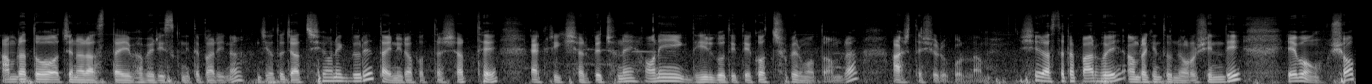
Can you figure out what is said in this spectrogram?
আমরা তো অচেনা রাস্তায় এভাবে রিস্ক নিতে পারি না। যেহেতু যাচ্ছি অনেক দূরে, তাই নিরাপত্তার স্বার্থে এক রিক্সার পেছনে অনেক ধীর গতিতে কচ্ছপের মতো আমরা আসতে শুরু করলাম। সে রাস্তাটা পার হয়ে আমরা কিন্তু নরসিংদী এবং সব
